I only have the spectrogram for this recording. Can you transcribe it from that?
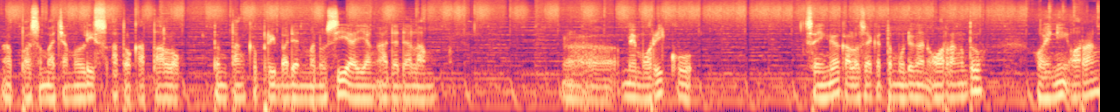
apa semacam list atau katalog tentang kepribadian manusia yang ada dalam uh, memoriku. Sehingga kalau saya ketemu dengan orang tuh oh ini orang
